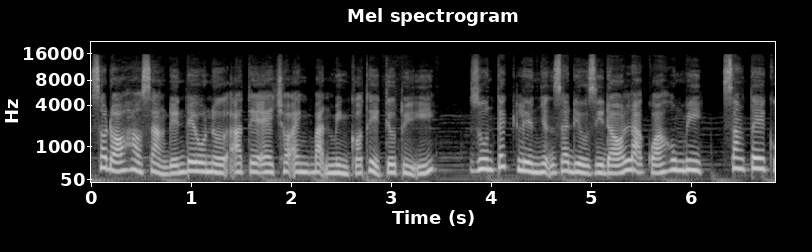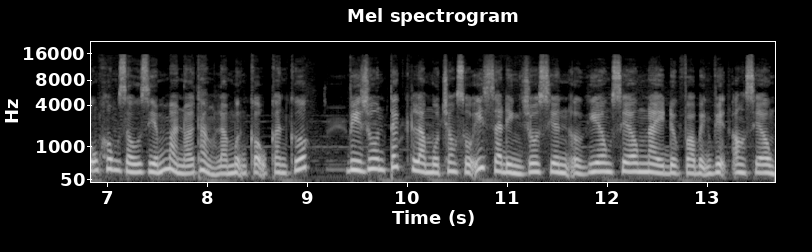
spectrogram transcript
Sau đó hào sảng đến DONATE cho anh bạn mình có thể tiêu tùy ý. Jun Tech liền nhận ra điều gì đó lạ quá hung mi, Sang Tê cũng không giấu giếm mà nói thẳng là mượn cậu căn cước. Vì Jun Tech là một trong số ít gia đình Joseon ở Gyeongseong này được vào bệnh viện Onseong.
